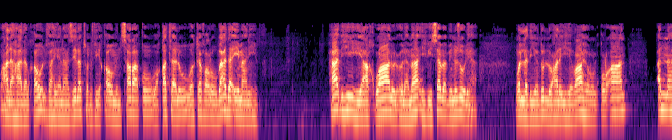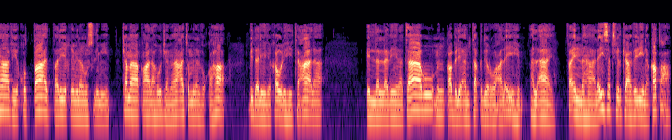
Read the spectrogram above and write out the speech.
وعلى هذا القول فهي نازلة في قوم سرقوا وقتلوا وكفروا بعد إيمانهم. هذه هي أقوال العلماء في سبب نزولها والذي يدل عليه ظاهر القرآن أنها في قطاع الطريق من المسلمين كما قاله جماعة من الفقهاء بدليل قوله تعالى إلا الذين تابوا من قبل أن تقدروا عليهم الآية فإنها ليست في الكافرين قطعا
